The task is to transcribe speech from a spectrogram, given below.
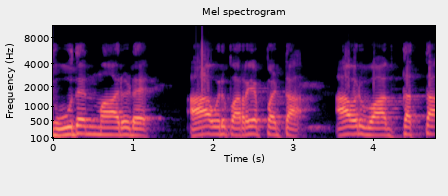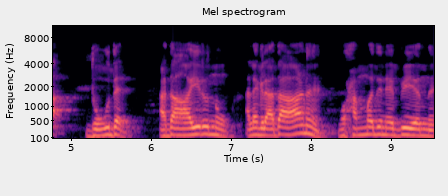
ജൂതന്മാരുടെ ആ ഒരു പറയപ്പെട്ട ആ ഒരു വാഗ്ദത്ത ദൂതൻ അതായിരുന്നു അല്ലെങ്കിൽ അതാണ് മുഹമ്മദ് നബി എന്ന്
